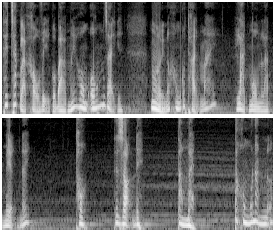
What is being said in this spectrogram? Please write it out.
Thế chắc là khẩu vị của bà mấy hôm ốm dậy người nó không có thoải mái lạt mồm lạt miệng đấy. Thôi thế dọn đi. Tao mệt tao không muốn ăn nữa.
